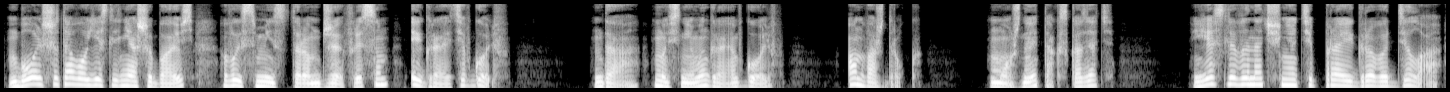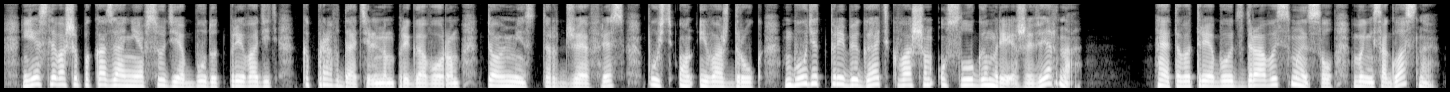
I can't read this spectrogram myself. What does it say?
Больше того, если не ошибаюсь, вы с мистером Джеффрисом играете в гольф. Да, мы с ним играем в гольф. Он ваш друг. Можно и так сказать. Если вы начнете проигрывать дела, если ваши показания в суде будут приводить к оправдательным приговорам, то мистер Джеффрис, пусть он и ваш друг, будет прибегать к вашим услугам реже, верно? Этого требует здравый смысл. Вы не согласны?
